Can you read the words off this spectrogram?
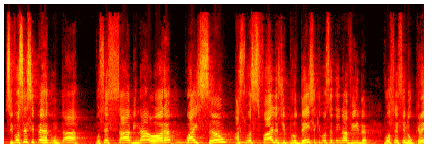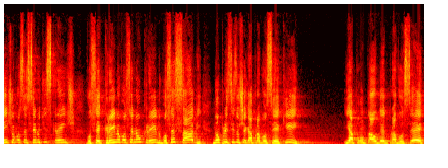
Se você se perguntar, você sabe na hora quais são as suas falhas de prudência que você tem na vida. Você sendo crente ou você sendo descrente. Você crendo ou você não crendo. Você sabe. Não preciso chegar para você aqui e apontar o dedo para você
